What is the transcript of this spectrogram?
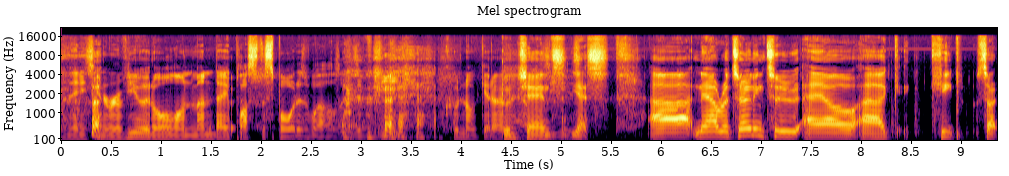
And then he's going to review it all on Monday, plus the sport as well. So he could not get over. Good chance, yes. Uh, now returning to our uh, keep sorry,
